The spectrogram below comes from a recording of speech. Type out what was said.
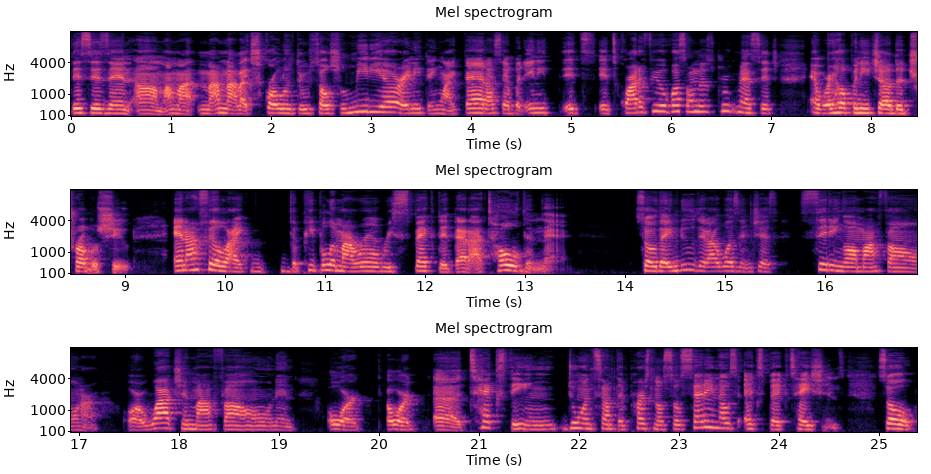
This isn't um I'm not I'm not like scrolling through social media or anything like that. I said but any it's it's quite a few of us on this group message and we're helping each other troubleshoot. And I feel like the people in my room respected that I told them that. So they knew that I wasn't just sitting on my phone or or watching my phone and or or uh, texting, doing something personal. So setting those expectations. So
